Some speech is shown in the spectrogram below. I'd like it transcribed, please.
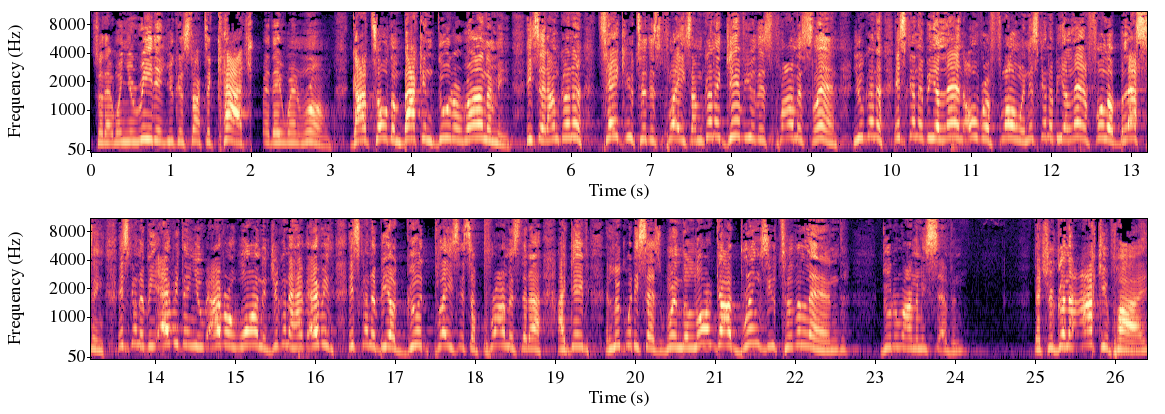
so that when you read it, you can start to catch where they went wrong. God told them back in Deuteronomy, He said, I'm gonna take you to this place. I'm gonna give you this promised land. You're gonna, it's gonna be a land overflowing. It's gonna be a land full of blessing. It's gonna be everything you've ever wanted. You're gonna have everything. It's gonna be a good place. It's a promise that I, I gave. And look what He says. When the Lord God brings you to the land, Deuteronomy 7, that you're going to occupy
